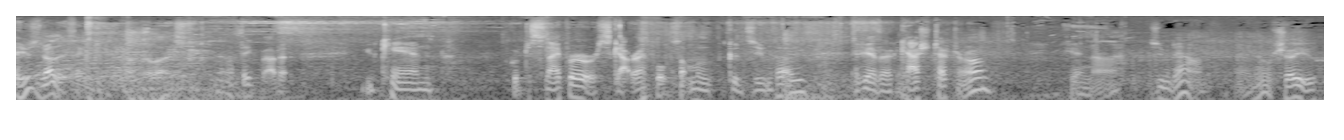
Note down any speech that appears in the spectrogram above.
Here's another thing I don't realize. Think about it. You can equip a sniper or scout rifle, something with good zoom value. If you have a cache detector on, you can uh, zoom down, and it'll show you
